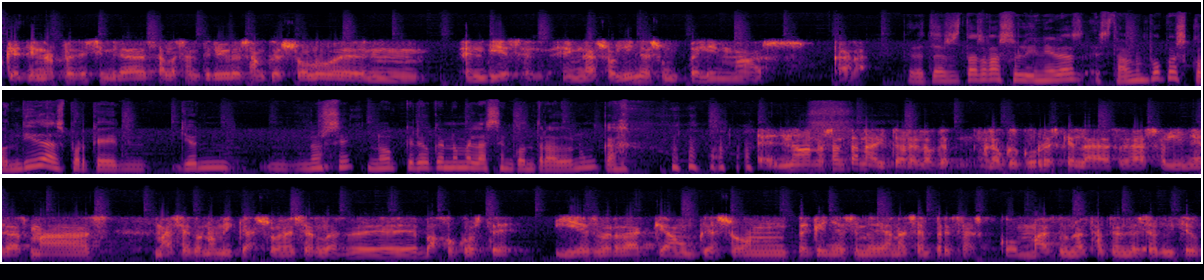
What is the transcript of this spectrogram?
que tiene unos precios similares a las anteriores, aunque solo en, en diésel. En gasolina es un pelín más cara. Pero todas estas gasolineras estaban un poco escondidas porque yo no sé, no creo que no me las he encontrado nunca. Eh, no, no son tan habituales. Lo que, lo que ocurre es que las gasolineras más, más económicas suelen ser las de bajo coste y es verdad que aunque son pequeñas y medianas empresas con más de una estación de servicio,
